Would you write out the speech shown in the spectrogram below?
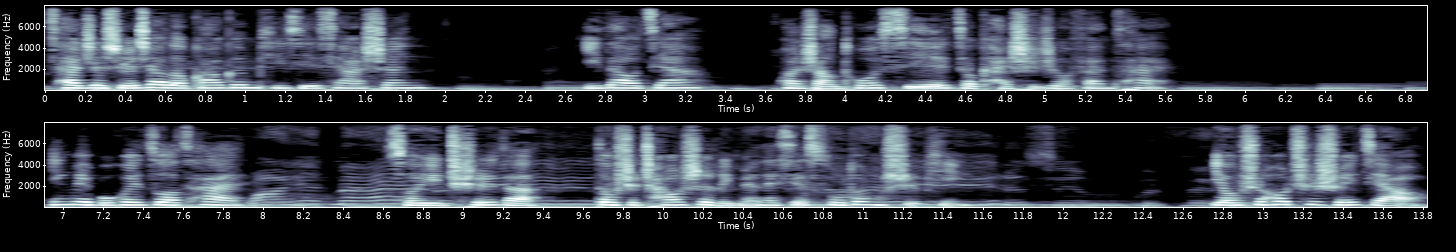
踩着学校的高跟皮鞋下山，一到家换上拖鞋就开始热饭菜。因为不会做菜，所以吃的都是超市里面那些速冻食品。有时候吃水饺，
